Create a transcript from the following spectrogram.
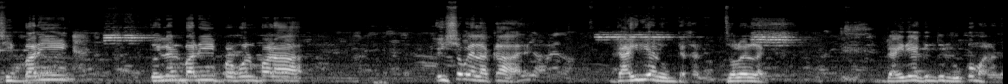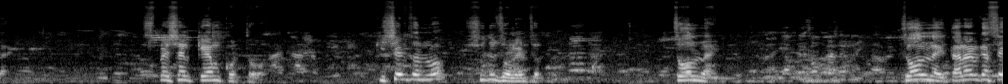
শিববাড়ি, তৈলেনবাড়ি, প্রবণপাড়া এইসব এলাকায় ডায়রিয়া রোগ দেখা যায় জলের লাগে। ডায়রিয়া কিন্তু লুকও মারা যায়। স্পেশাল ক্যাম্প করতে হয়। কিসের জন্য? শুধু জলের জন্য। জল নাই। জল নাই। তারার কাছে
